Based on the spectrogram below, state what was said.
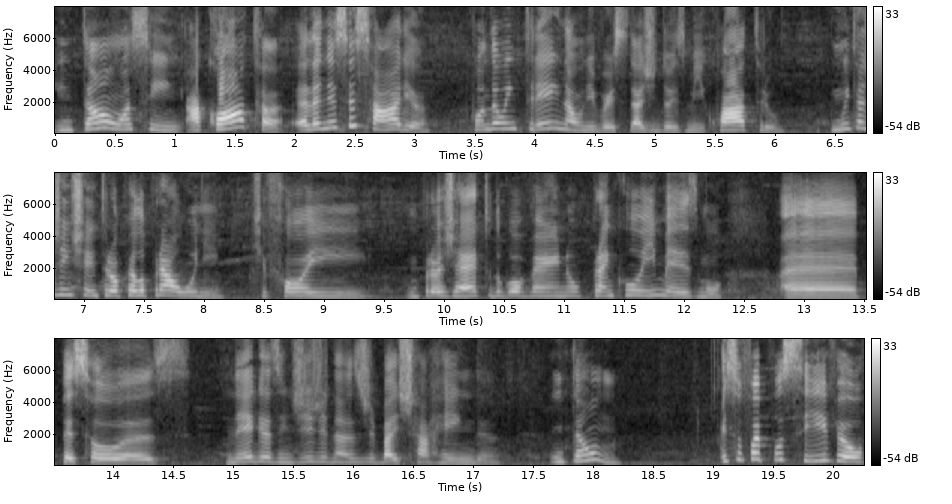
Então, assim, a cota, ela é necessária. Quando eu entrei na universidade em 2004, muita gente entrou pelo ProUni, que foi um projeto do governo para incluir mesmo é, pessoas negras, indígenas de baixa renda. Então, isso foi possível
